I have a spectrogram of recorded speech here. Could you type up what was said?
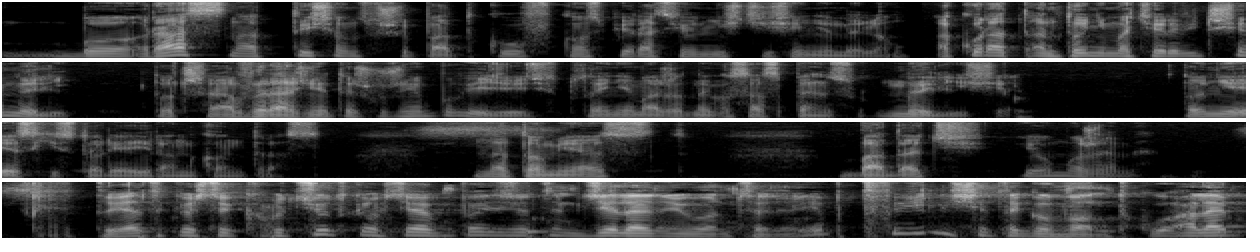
bo raz na tysiąc przypadków konspiracjoniści się nie mylą. Akurat Antoni Macierewicz się myli. To trzeba wyraźnie też uczniom powiedzieć. Tutaj nie ma żadnego suspensu. Myli się. To nie jest historia Iran-Contras. Natomiast badać ją możemy. To ja tylko jeszcze króciutko chciałbym powiedzieć o tym dzieleniu i łączeniu. Nie potwierdziliście tego wątku, ale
